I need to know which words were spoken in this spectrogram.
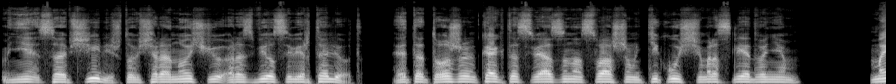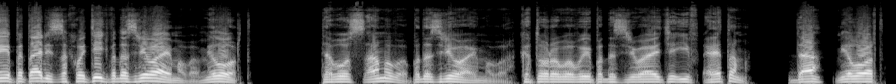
Мне сообщили, что вчера ночью разбился вертолет. Это тоже как-то связано с вашим текущим расследованием? Мы пытались захватить подозреваемого, милорд. Того самого подозреваемого, которого вы подозреваете и в этом? Да, милорд.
